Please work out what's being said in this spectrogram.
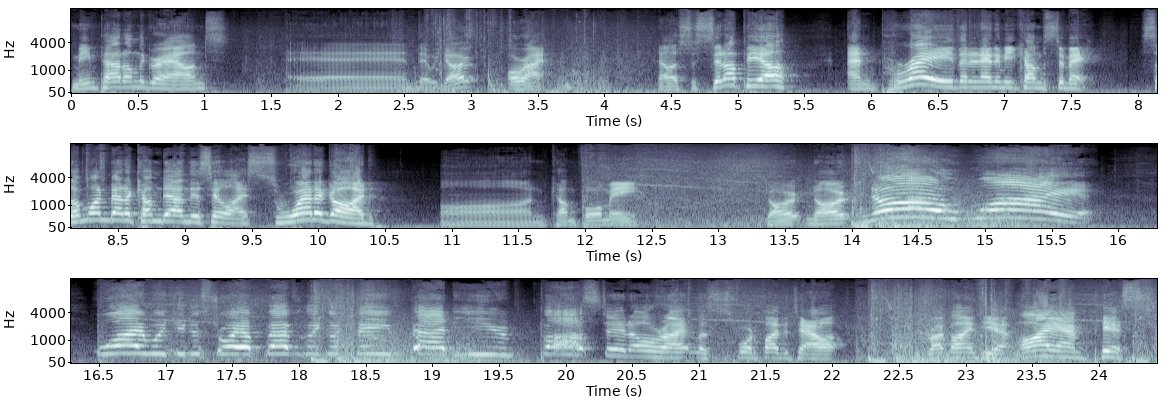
Meme pad on the ground. And there we go. All right. Now let's just sit up here and pray that an enemy comes to me. Someone better come down this hill, I swear to God. Come on, come for me. Don't, no, no! Why? Why would you destroy a perfectly good meme pad, you bastard? All right, let's just fortify the tower. He's right behind here. I am pissed.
